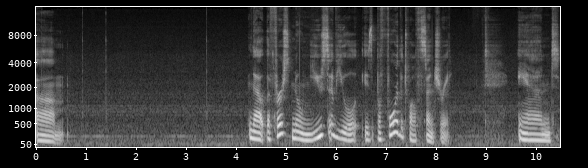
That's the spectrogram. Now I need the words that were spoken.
Um, Now, the first known use of Yule is before the 12th century. And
